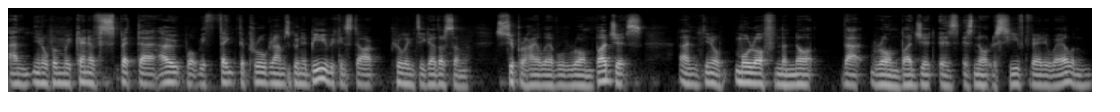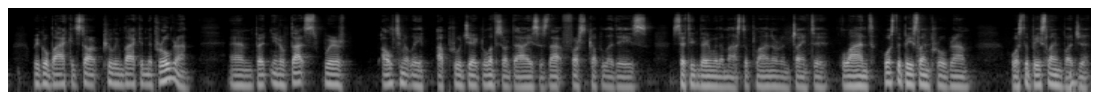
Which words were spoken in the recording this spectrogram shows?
and you know when we kind of spit that out what we think the program's going to be we can start pulling together some super high level ROM budgets. And you know more often than not that ROM budget is is not received very well and we go back and start pulling back in the program. Um, but you know that's where ultimately a project lives or dies is that first couple of days sitting down with a master planner and trying to land what's the baseline program what's the baseline budget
